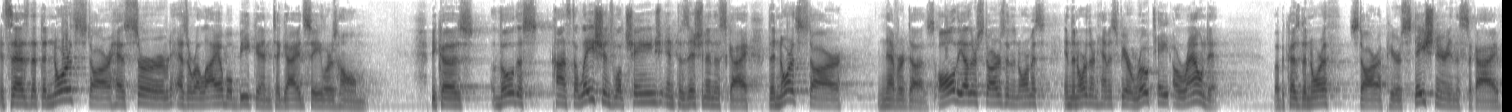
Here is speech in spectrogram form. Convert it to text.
it says that the North Star has served as a reliable beacon to guide sailors home. Because though the constellations will change in position in the sky. The North Star never does. All the other stars in the, enormous, in the northern hemisphere rotate around it. But because the North Star appears stationary in the sky,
